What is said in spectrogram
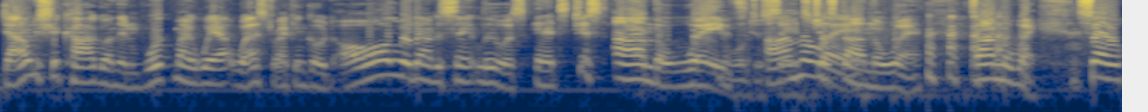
down to Chicago and then work my way out west, or I can go all the way down to St. Louis, and it's just on the way. It's we'll just say it's just on the way. It's on the way. So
